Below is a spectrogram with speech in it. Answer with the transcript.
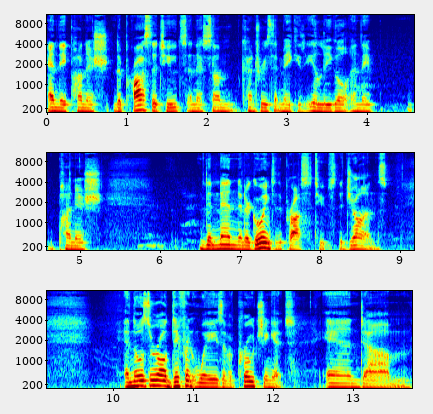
and they punish the prostitutes. And there's some countries that make it illegal and they punish the men that are going to the prostitutes, the Johns. And those are all different ways of approaching it. And um,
